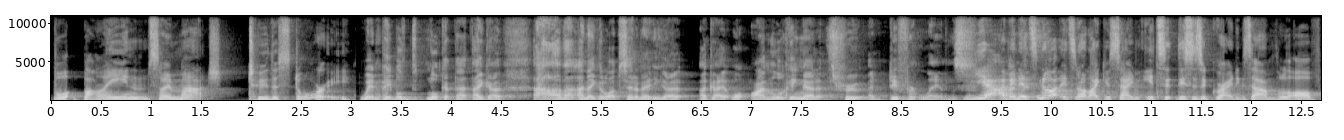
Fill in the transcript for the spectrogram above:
buy in so much to the story. When people look at that, they go, ah, and they get all upset about it. You go, okay, well, I'm looking at it through a different lens. Yeah, I mean, and it's not it's not like you're saying it's this is a great example of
